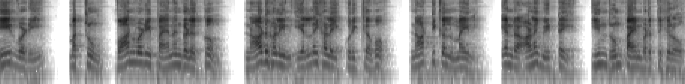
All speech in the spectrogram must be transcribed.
நீர்வழி மற்றும் வான்வழி பயணங்களுக்கும் நாடுகளின் எல்லைகளை குறிக்கவும் நாட்டிக்கல் மைல் என்ற அளவீட்டை இன்றும் பயன்படுத்துகிறோம்.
